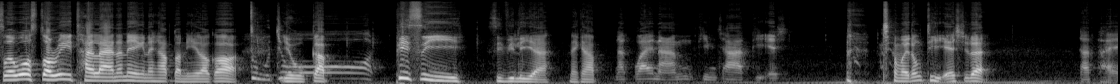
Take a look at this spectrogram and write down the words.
Server Story Thailand นั่นเองนะครับ ตอนนี้เราก็อยู่กับพี่ซีซิวิเลียนะครับ นักว่ายน้ำทีมชาติ TH ทำไมต้อง TH ด้วย ชาติไทย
